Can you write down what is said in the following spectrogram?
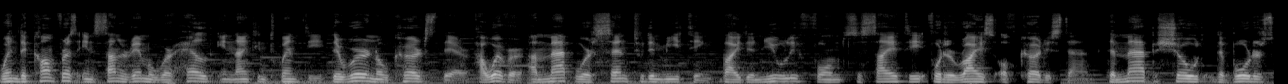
When the conference in San Remo were held in 1920, there were no Kurds there. However, a map was sent to the meeting by the newly formed Society for the Rise of Kurdistan the map showed the borders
